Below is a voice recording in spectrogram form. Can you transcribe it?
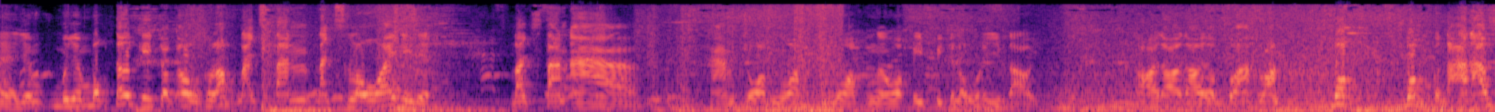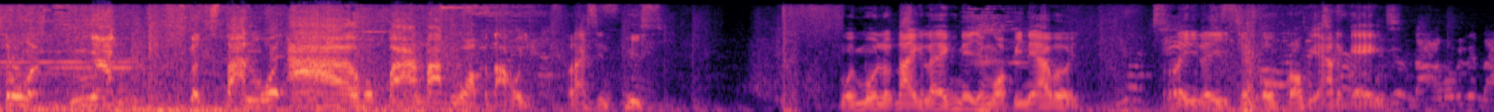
ណាយើងយើងបុកទៅគេចុចអូក្លុកដាច់ស្តាន់ដាច់ slow ហើយនេះទៀតដាច់ស្តាន់អើហាមជាប់ងាប់ងាប់ងាប់ពី2គីឡូរីទៅដល់ដល់ដល់ទៅអាខ្លន់បុកបុកកណ្ដាលដើមទ្រូងញ៉ាច់កិច្ចស្តានមួយអើហុកបានបាទងាប់បដ ாய் rest in peace មួយមួយលើកដៃកលែងគ្នាយើងងាប់ពីរនាក់ហើយ Your team រីរីចិត្តកូនប្រុសវាអាតហ្គេង lên đá mới lên đá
